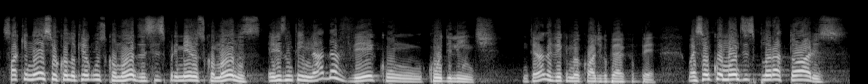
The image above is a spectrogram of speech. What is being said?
Só que nesse eu coloquei alguns comandos, esses primeiros comandos, eles não têm nada a ver com o code lint. Não tem nada a ver com o meu código PHP. Mas são comandos exploratórios.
